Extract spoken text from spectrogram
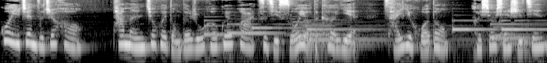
过一阵子之后，他们就会懂得如何规划自己所有的课业、才艺活动和休闲时间。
